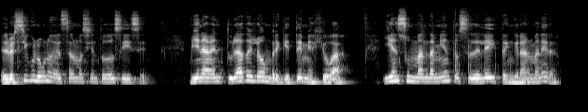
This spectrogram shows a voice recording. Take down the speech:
El versículo 1 del Salmo 112 dice, Bienaventurado el hombre que teme a Jehová, y en sus mandamientos se deleita en gran manera.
